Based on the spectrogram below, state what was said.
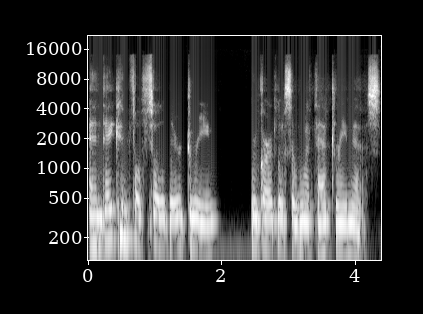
and they can fulfill their dream regardless of what that dream is.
